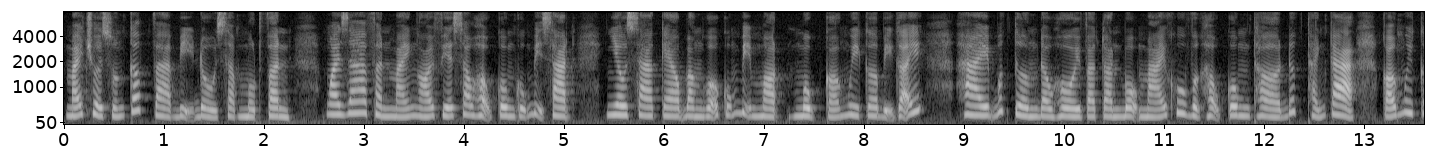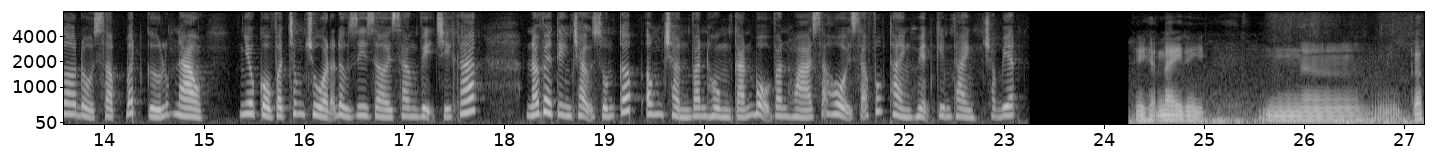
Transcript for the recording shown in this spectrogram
mái chùa xuống cấp và bị đổ sập một phần. Ngoài ra, phần mái ngói phía sau hậu cung cũng bị sạt. Nhiều xà kèo bằng gỗ cũng bị mọt, mục có nguy cơ bị gãy. Hai bức tường đầu hồi và toàn bộ mái khu vực hậu cung thờ Đức Thánh Cả có nguy cơ đổ sập bất cứ lúc nào. Nhiều cổ vật trong chùa đã được di rời sang vị trí khác. Nói về tình trạng xuống cấp, ông Trần Văn Hùng, cán bộ văn hóa xã hội xã Phúc Thành, huyện Kim Thành cho biết. Thì hiện nay thì ờ, các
